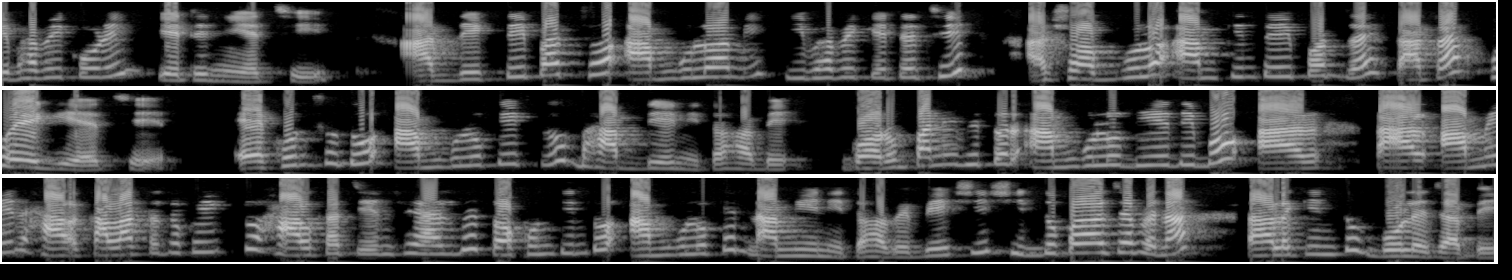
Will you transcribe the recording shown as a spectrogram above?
এভাবে করেই কেটে নিয়েছি। আর দেখতেই পাচ্ছ আমগুলো আমি কীভাবে কেটেছি, আর সবগুলো আম কিন্তু এই পর্যায়ে কাটা হয়ে গিয়েছে। এখন শুধু আমগুলোকে একটু ভাপ দিয়ে নিতে হবে। গরম পানির ভিতর আমগুলো দিয়ে দিব আর তার আমের কালারটা যখন একটু হালকা চেঞ্জ হয়ে আসবে তখন কিন্তু আমগুলোকে নামিয়ে নিতে হবে। বেশি সিদ্ধ করা যাবে না, তাহলে কিন্তু গলে যাবে।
